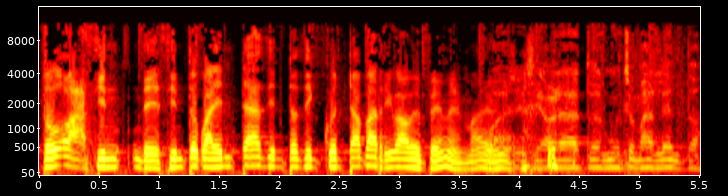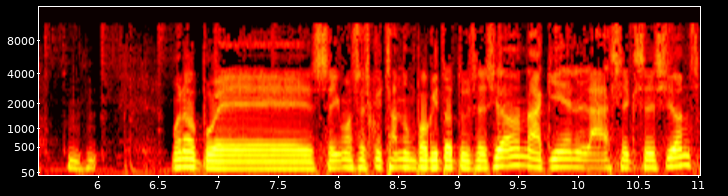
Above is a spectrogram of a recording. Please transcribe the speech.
todo a cien- de 140 a 150 para arriba BPM, madre mía. sí, sí, ahora todo es mucho más lento. Bueno, pues seguimos escuchando un poquito tu sesión aquí en las Sex Sessions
